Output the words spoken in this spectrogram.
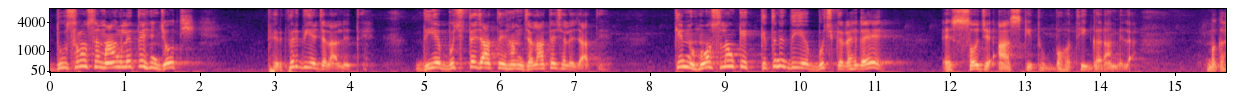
दूसरों से मांग लेते हैं ज्योति फिर फिर दिए जला लेते दिए बुझते जाते, हम जलाते चले जाते। किन हौसलों के कितने दिए बुझ के रह गए, ए सोजे आस की तो बहुत ही गरा मिला। मगर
